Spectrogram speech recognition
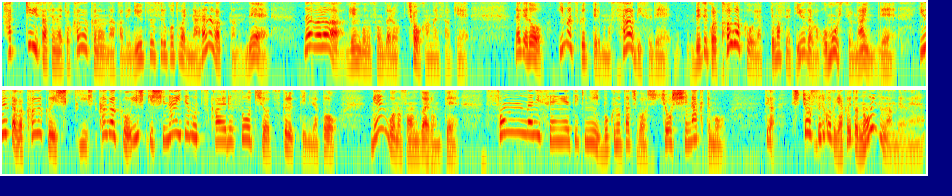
はっきりさせないと科学の中で流通する言葉にならなかったんでだから言語の存在を超考えてたわけ。だけど今作ってるものサービスで別にこれ科学をやってますねってユーザーが思う必要ないんでユーザーが科学意識科学を意識しないでも使える装置を作るって意味だと言語の存在論って、そんなに先鋭的に僕の立場を主張しなくても、てか、主張すること逆に言うとノイズなんだよね。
